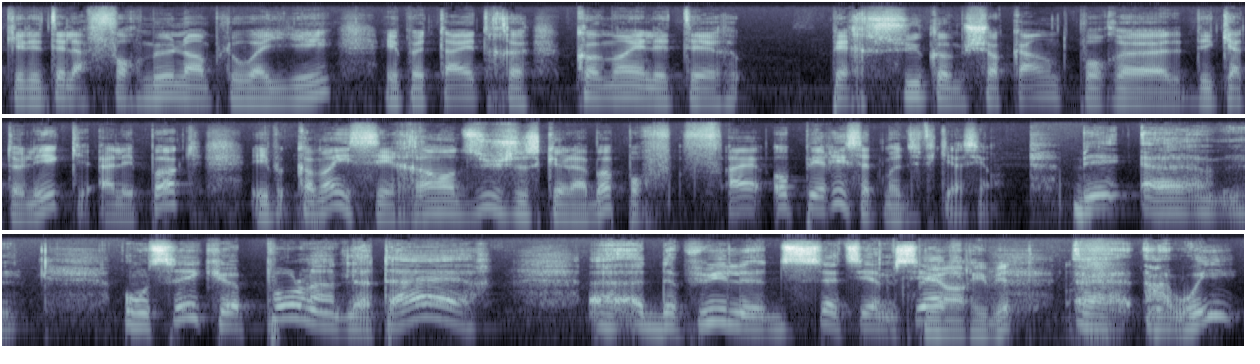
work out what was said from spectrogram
quelle était la formule employée et peut-être comment elle était perçue comme choquante pour euh, des catholiques à l'époque et comment il s'est rendu jusque là-bas pour faire opérer cette modification? Bien, euh, on sait que pour l'Angleterre, euh, depuis le 17e siècle... Puis Henri VIII. ah oui,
